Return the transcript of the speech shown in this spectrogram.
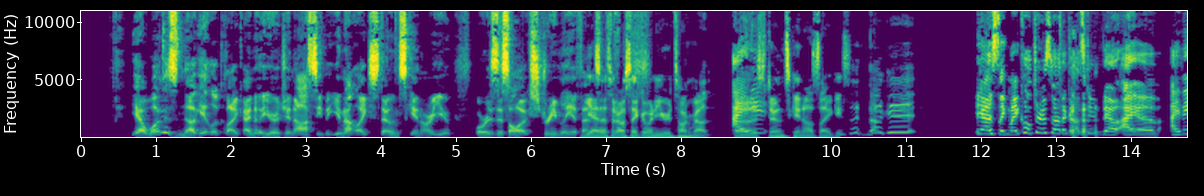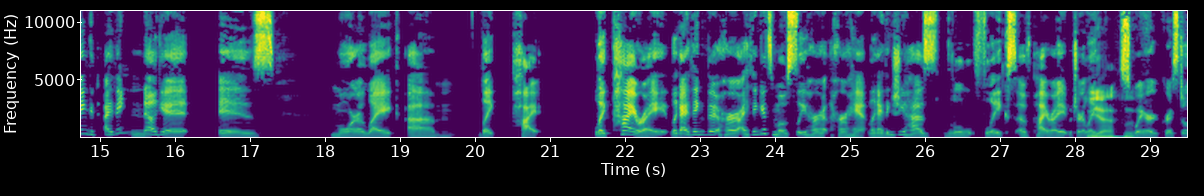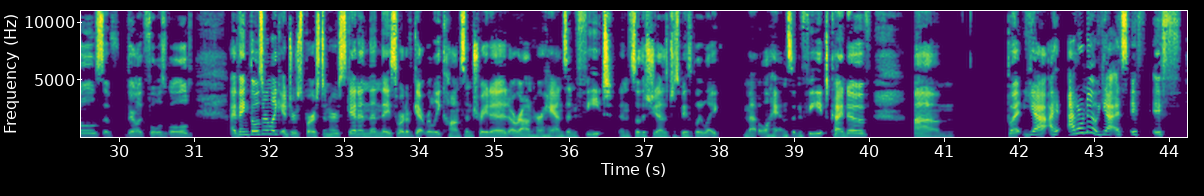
Yeah, what does Nugget look like? I know you're a Genasi, but you're not like Stone Skin, are you? Or is this all extremely offensive? Yeah, that's what I was thinking when you were talking about uh, I- stone skin. I was like, is it Nugget? Yeah, it's like my culture is not a costume. no, I um I think I think Nugget is more like um like pie like pyrite. Like I think that her I think it's mostly her her hand like I think she has little flakes of pyrite which are like Yeah. square crystals of they're like fool's gold. I think those are like interspersed in her skin and then they sort of get really concentrated around her hands and feet and so that she has just basically like metal hands and feet kind of. Um but yeah, I I don't know. Yeah, it's if if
